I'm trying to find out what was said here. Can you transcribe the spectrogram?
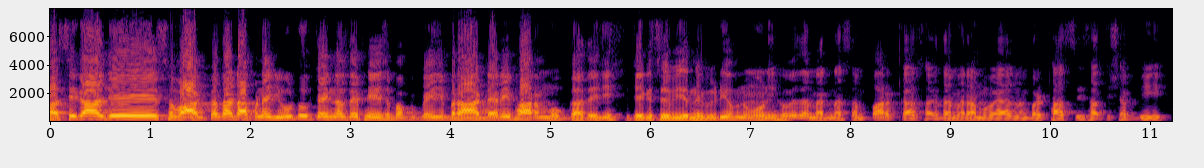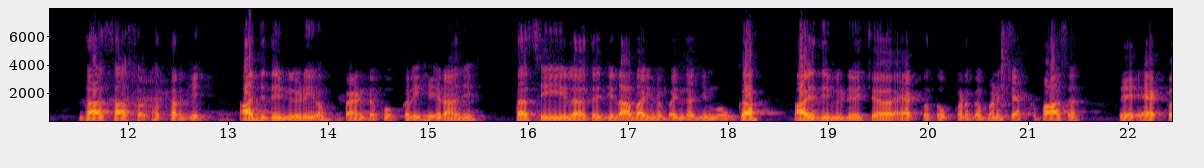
ਸਤਿ ਸ਼੍ਰੀ ਅਕਾਲ ਜੀ, ਸਵਾਗਤ ਹੈ ਤੁਹਾਡਾ ਆਪਣੇ YouTube ਚੈਨਲ ਤੇ Facebook page Brar dairy farm Moga ਤੇ ਜੀ। ਜੇ ਕਿਸੇ ਵੀਰ ਨੇ ਵੀਡੀਓ ਬਣਵਾਉਣੀ ਹੋਵੇ ਤਾਂ ਮੇਰੇ ਨਾਲ ਸੰਪਰਕ ਕਰ ਸਕਦਾ ਮੇਰਾ ਮੋਬਾਈਲ ਨੰਬਰ 8876 10778 ਜੀ। ਅੱਜ ਦੀ ਵੀਡੀਓ ਪਿੰਡ ਕੋਕਰੀ ਹੇਰਾਂ ਜੀ, ਤਹਿਸੀਲ ਤੇ ਜ਼ਿਲ੍ਹਾ ਬਾਈ ਨੂੰ ਪੈਂਦਾ ਜੀ ਮੋਗਾ। ਅੱਜ ਦੀ ਵੀਡੀਓ 'ਚ ਇੱਕ ਤੋਕੜ ਗੱਬਣ ਚੈੱਕ ਪਾਸ ਤੇ ਇੱਕ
